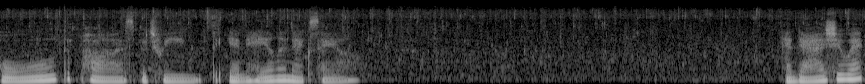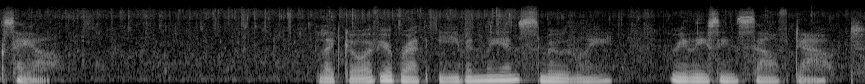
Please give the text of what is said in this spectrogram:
Hold the pause between the inhale and exhale. And as you exhale, let go of your breath evenly and smoothly, releasing self doubt.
